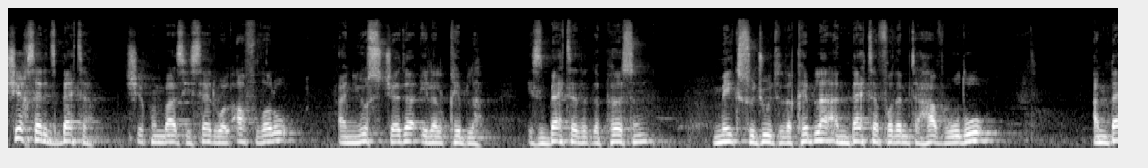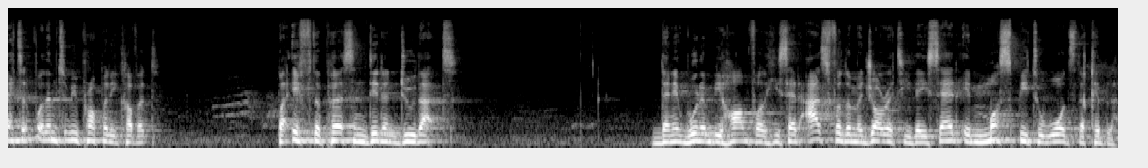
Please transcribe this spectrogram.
Sheikh said it's better. Sheikh Bin he said, Well, afdalu and yusjada ila al-qibla. It's better that the person makes sujood to the qibla and better for them to have wudu and better for them to be properly covered. But if the person didn't do that, then it wouldn't be harmful. He said, as for the majority, they said it must be towards the qibla.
